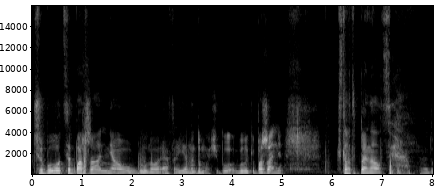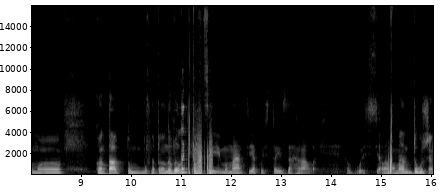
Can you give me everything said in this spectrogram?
чи було це бажання у головного рефері? Я не думаю, що було велике бажання ставити пенальті. Я думаю, контакт був, напевно, невеликий, тому цей момент якось то і заграли. Ось, але момент дуже.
